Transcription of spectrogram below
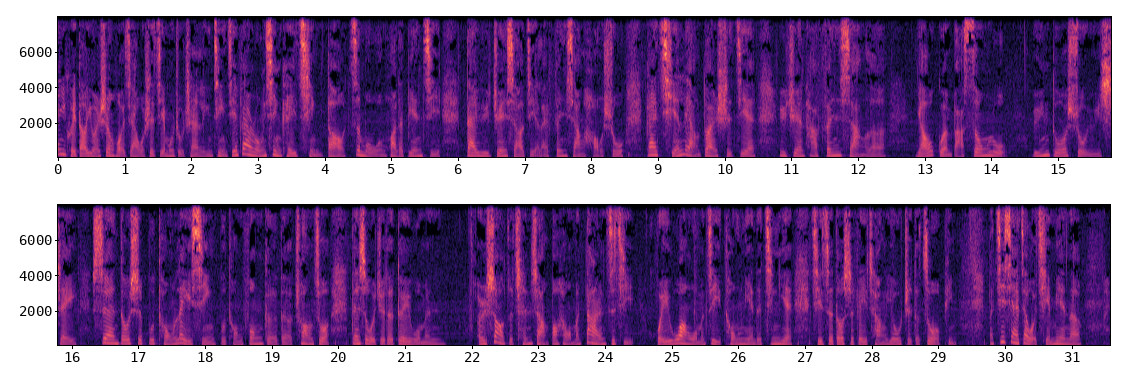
欢迎回到一文生活家，我是节目主持人林静。今天非常荣幸可以请到字母文化的编辑戴玉娟小姐来分享好书。刚才前两段时间，玉娟她分享了《摇滚吧，松露》、《云朵属于谁》，虽然都是不同类型、不同风格的创作，但是我觉得对于我们儿少的成长，包含我们大人自己。回望我们自己童年的经验，其实这都是非常优质的作品。那接下来在我前面呢，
